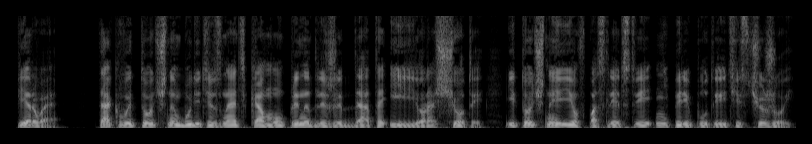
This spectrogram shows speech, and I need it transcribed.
Первое. Так вы точно будете знать, кому принадлежит дата и ее расчеты, и точно ее впоследствии не перепутаете с чужой.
